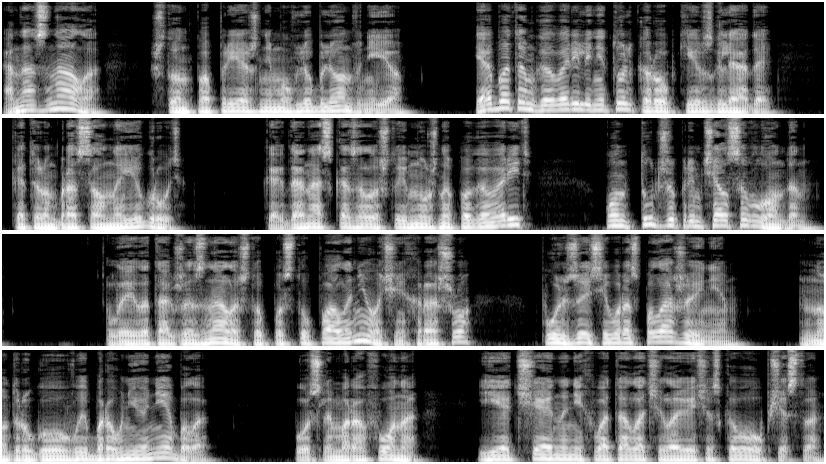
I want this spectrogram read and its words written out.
Она знала, что он по-прежнему влюблен в нее — и об этом говорили не только робкие взгляды, которые он бросал на ее грудь. Когда она сказала, что им нужно поговорить, он тут же примчался в Лондон. Лейла также знала, что поступала не очень хорошо, пользуясь его расположением, но другого выбора у нее не было. После марафона ей отчаянно не хватало человеческого общества.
